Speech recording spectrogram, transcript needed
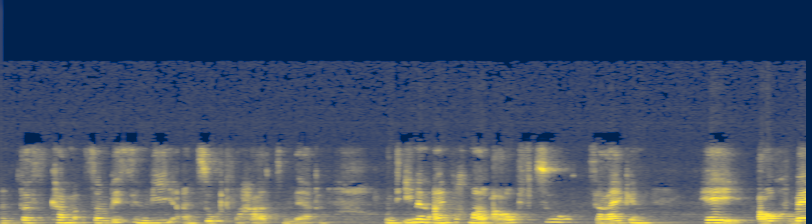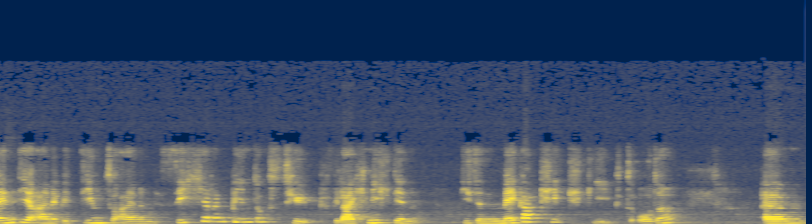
Und das kann so ein bisschen wie ein Suchtverhalten werden. Und ihnen einfach mal aufzuzeigen, hey, auch wenn dir eine Beziehung zu einem sicheren Bindungstyp vielleicht nicht den, diesen Mega-Kick gibt, oder? ähm,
